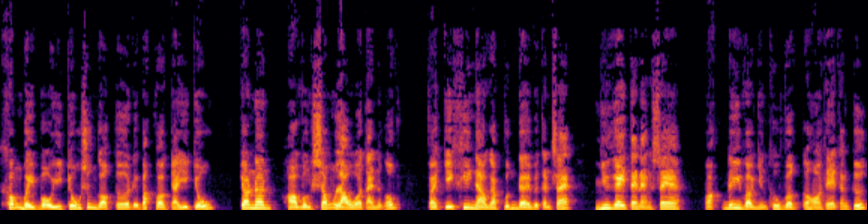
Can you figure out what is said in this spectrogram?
không bị Bộ Di trú xuống gõ cửa để bắt vào trại di trú. Cho nên họ vẫn sống lậu ở tại nước Úc và chỉ khi nào gặp vấn đề với cảnh sát như gây tai nạn xe hoặc đi vào những khu vực có họ thẻ căn cước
